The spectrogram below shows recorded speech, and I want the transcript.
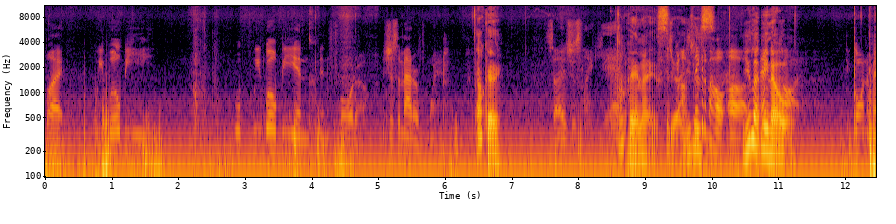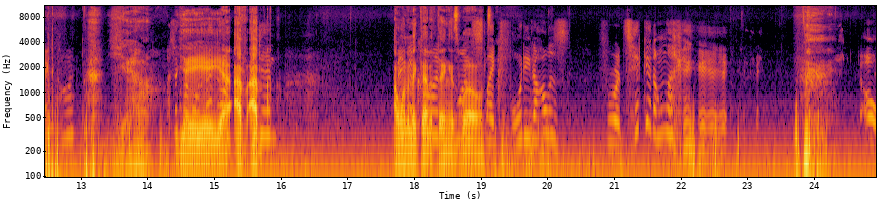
but we will be we'll- we will be in in florida it's just a matter of when Okay. so it's just like yeah Okay. nice. I Yeah. You thinking just. about uh you let me know. You going to MegaCon? Yeah. I was thinking Yeah. Yeah. Yeah. Yeah. I've. I've. I want to make that a thing as well. like forty dollars for a ticket i'm like no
